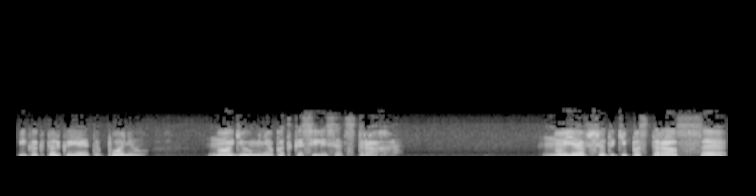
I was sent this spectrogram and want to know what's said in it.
И как только я это понял, ноги у меня подкосились от страха. Но я все-таки постарался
